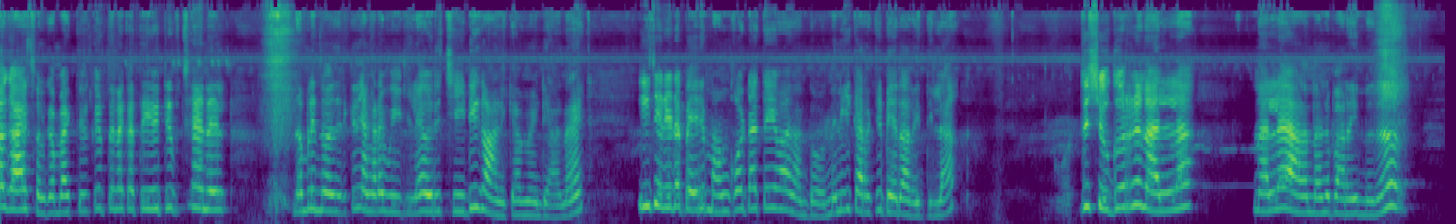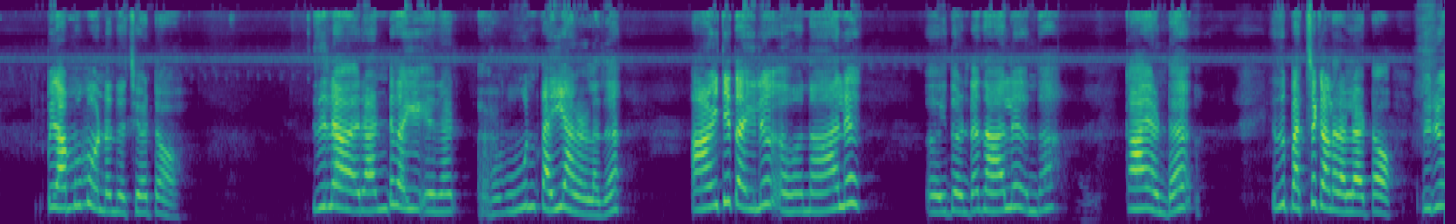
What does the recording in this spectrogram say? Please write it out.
Hello guys welcome back to കിത്തനക്കത്ത് യൂട്യൂബ് ചാനൽ നമ്മൾ ഇന്ന് വന്നിരിക്കുന്നത് ഞങ്ങളുടെ വീട്ടിലെ ഒരു ചെടി കാണിക്കാൻ വേണ്ടിയാണ്. ഈ ചെടിയുടെ പേര് മങ്കോട്ട മങ്കോട്ടത്തേവാന്നാന്ന് തോന്നുന്നു. എനിക്ക് കറക്റ്റ് പേര് അറിയത്തില്ല. ഇത് ഷുഗറിന് നല്ല നല്ലതാണെന്നാണ് പറയുന്നത്. ഇപ്പം അമ്മൂമ്മ ഉണ്ടെന്ന് വെച്ചു കേട്ടോ. ഇതിന് രണ്ട് തൈ മൂന്ന് തൈയാണുള്ളത്. ആദ്യത്തെ തൈയിൽ നാല് ഇതുണ്ട്. നാല് എന്താ? കായുണ്ട്. ഇത് പച്ച കളറല്ല കേട്ടോ. ഇതൊരു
